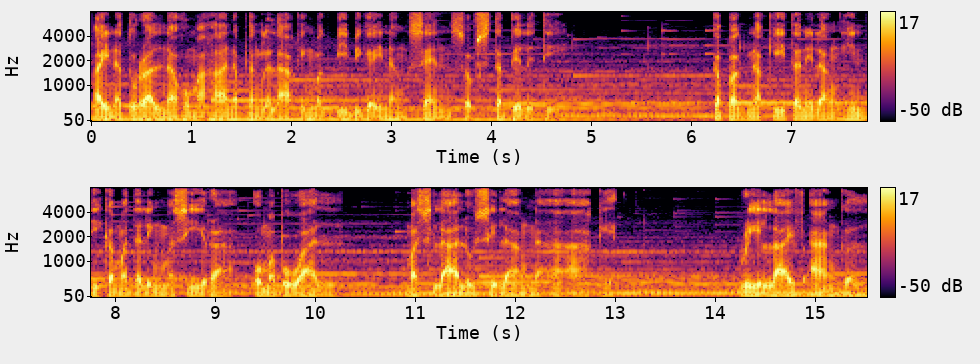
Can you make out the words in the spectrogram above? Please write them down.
ay natural na humahanap ng lalaking magbibigay ng sense of stability. Kapag nakita nilang hindi ka madaling masira o mabuwal, mas lalo silang naaakit. Real life angle.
